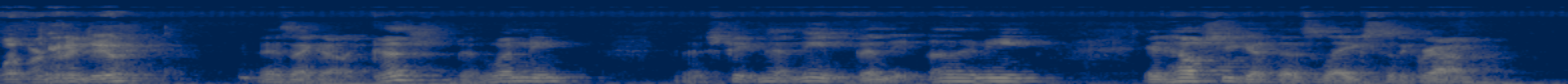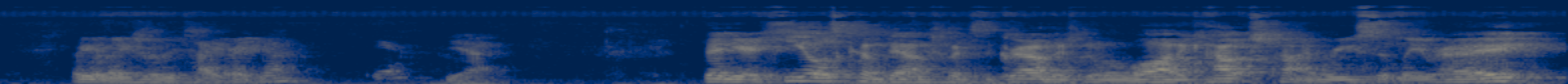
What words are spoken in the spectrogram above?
what we're gonna do. As I go like this, bend one knee, and then straighten that knee, bend the other knee. It helps you get those legs to the ground. Are your legs really tight right now? Yeah. Yeah. Then your heels come down towards the ground. There's been a lot of couch time recently, right?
